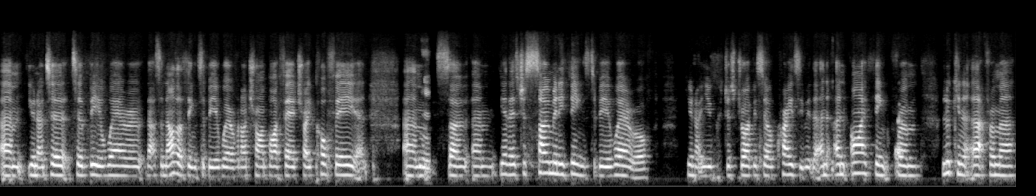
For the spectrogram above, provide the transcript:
Um, you know, to to be aware of that's another thing to be aware of when I try and buy fair trade coffee, and um, Mm. so um, yeah, there's just so many things to be aware of. You know, you could just drive yourself crazy with it, and and I think from looking at that from a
